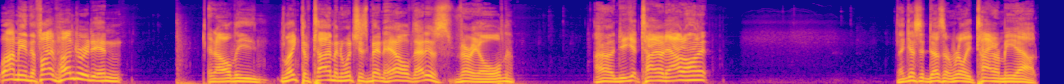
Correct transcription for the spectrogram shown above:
Well, I mean, the 500 in you all the length of time in which it's been held, that is very old. Uh, do you get tired out on it? I guess it doesn't really tire me out.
